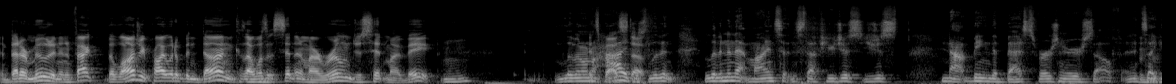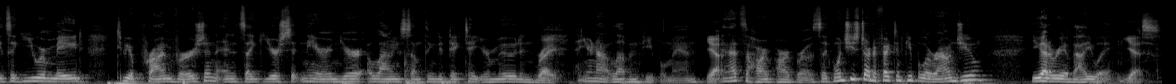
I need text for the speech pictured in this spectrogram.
in better mood. And in fact, the laundry probably would have been done because I wasn't sitting in my room just hitting my vape. living on It's a high, stuff. just living living in that mindset and stuff. You're just you're just not being the best version of yourself, and it's Mm-hmm. like it's like you were made to be a prime version, and it's like you're sitting here and you're allowing something to dictate your mood, and Right. then you're not loving people, man. Yeah. and that's the hard part, bro. It's like once you start affecting people around you, you got to reevaluate. Yes.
